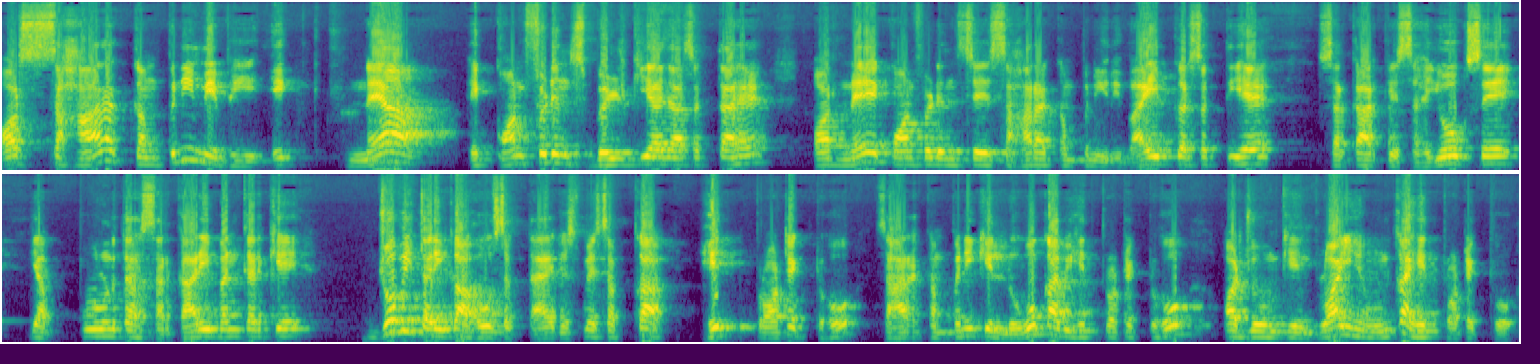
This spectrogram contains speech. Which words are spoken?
और सहारा कंपनी में भी एक नया, एक कॉन्फिडेंस बिल्ड किया जा सकता है और नए कॉन्फिडेंस से सहारा कंपनी रिवाइव कर सकती है, सरकार के सहयोग से या पूर्णतः सरकारी बन करके जो भी तरीका हो सकता है जिसमें सबका हित प्रोटेक्ट हो, सहारा कंपनी के लोगों का भी हित प्रोटेक्ट हो और जो उनके एम्प्लॉय हैं उनका हित प्रोटेक्ट हो।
